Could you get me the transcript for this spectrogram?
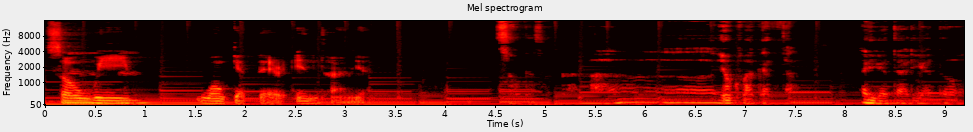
So うん we うん won't get there in time yet. よくわかった。ありがとうありがと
